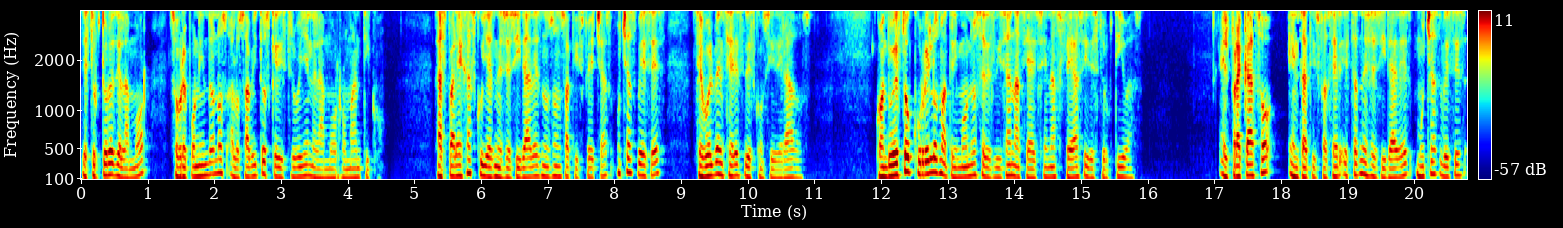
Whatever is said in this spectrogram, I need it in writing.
Destructores del Amor, sobreponiéndonos a los hábitos que destruyen el amor romántico. Las parejas cuyas necesidades no son satisfechas muchas veces se vuelven seres desconsiderados. Cuando esto ocurre los matrimonios se deslizan hacia escenas feas y destructivas. El fracaso en satisfacer estas necesidades muchas veces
